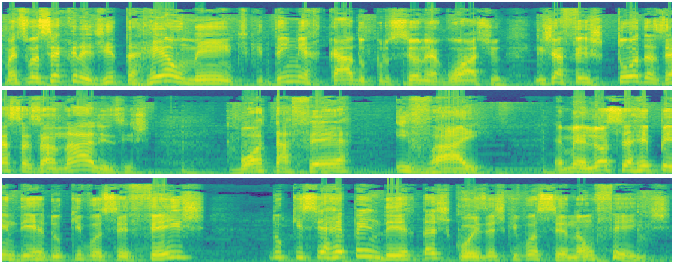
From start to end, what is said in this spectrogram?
Mas se você acredita realmente que tem mercado para o seu negócio e já fez todas essas análises, bota fé e vai. É melhor se arrepender do que você fez do que se arrepender das coisas que você não fez.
